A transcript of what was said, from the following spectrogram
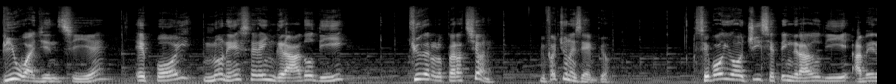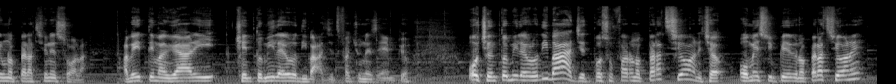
più agenzie e poi non essere in grado di chiudere le operazioni. Vi faccio un esempio. Se voi oggi siete in grado di avere un'operazione sola, avete magari 100.000 euro di budget, faccio un esempio, ho 100.000 euro di budget, posso fare un'operazione, cioè ho messo in piedi un'operazione,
